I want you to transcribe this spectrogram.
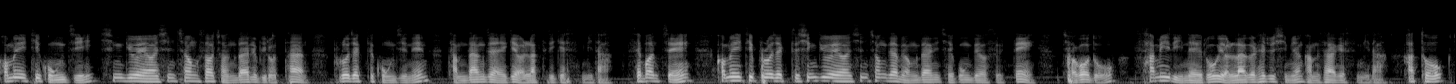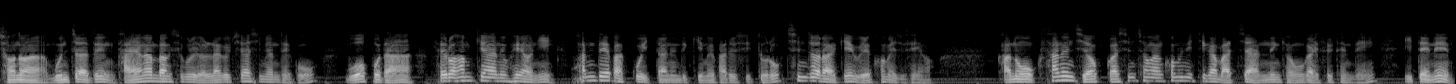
커뮤니티 공지, 신규 회원 신청서 전달을 비롯한 프로젝트 공지는 담당자에게 연락드리겠습니다. 세 번째, 커뮤니티 프로젝트 신규 회원 신청자 명단이 제공되었을 때 적어도 3일 이내로 연락을 해주시면 감사하겠습니다. 카톡, 전화, 문자 등 다양한 방식으로 연락을 취하시면 되고 무엇보다 새로 함께하는 회원이 환대받고 있다는 느낌을 받을 수 있도록 친절하게 웰컴해 주세요. 간혹 사는 지역과 신청한 커뮤니티가 맞지 않는 경우가 있을 텐데 이때는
